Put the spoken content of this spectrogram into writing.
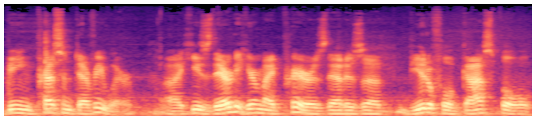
being present everywhere. Uh, he's there to hear my prayers. That is a beautiful gospel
